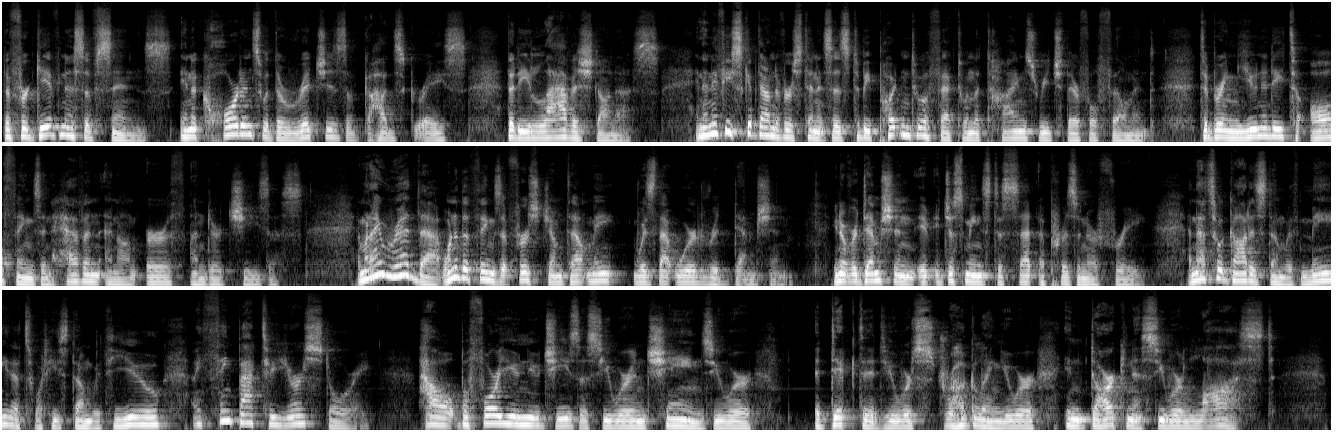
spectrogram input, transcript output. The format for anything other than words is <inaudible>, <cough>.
the forgiveness of sins in accordance with the riches of God's grace that He lavished on us. And then if you skip down to verse 10, it says, To be put into effect when the times reach their fulfillment, to bring unity to all things in heaven and on earth under Jesus. And when I read that, one of the things that first jumped out me was that word redemption. You know, redemption, it, it, just means to set a prisoner free. And that's what God has done with me. That's what He's done with you. I mean, think back to your story. How before you knew Jesus, you were in chains, you were addicted, you were struggling, you were in darkness, you were lost.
